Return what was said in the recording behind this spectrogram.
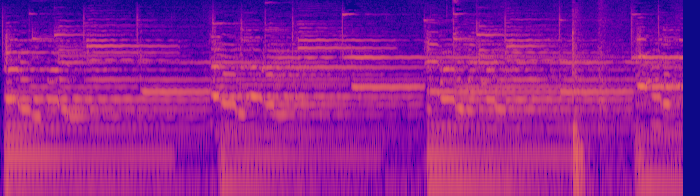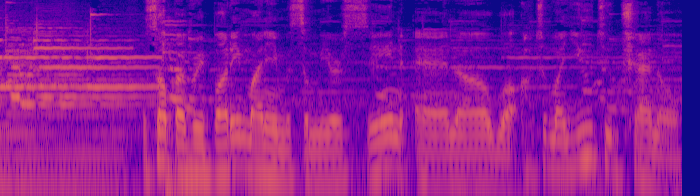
What's up everybody, my name is Amir Singh and uh, welcome to my YouTube channel.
